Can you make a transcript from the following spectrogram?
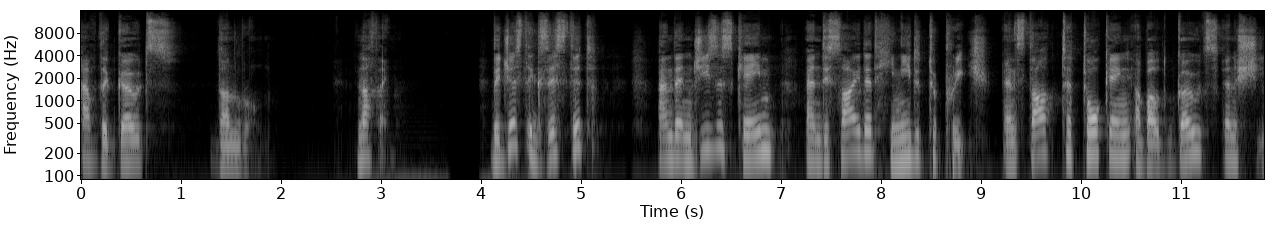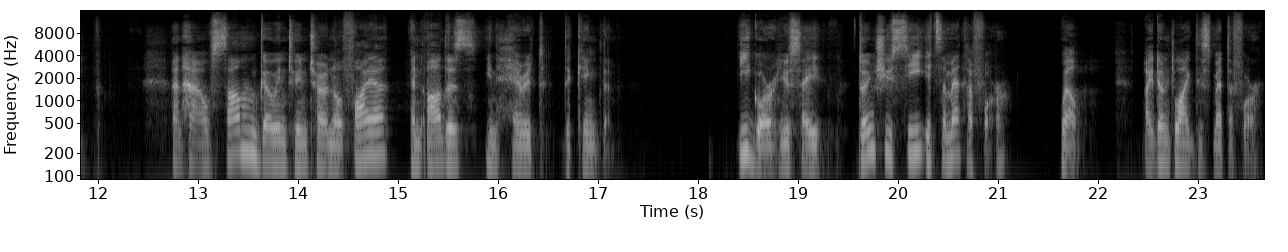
have the goats done wrong? Nothing. They just existed, and then Jesus came and decided he needed to preach and started talking about goats and sheep and how some go into eternal fire and others inherit the kingdom. Igor, you say, don't you see it's a metaphor? Well, I don't like this metaphor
